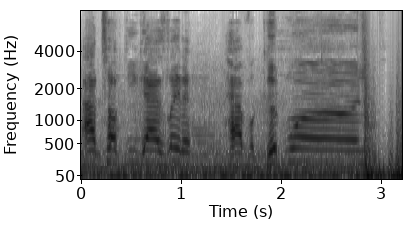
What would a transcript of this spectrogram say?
I'll talk to you guys later. Have a good one.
